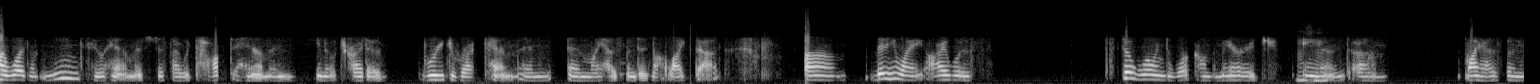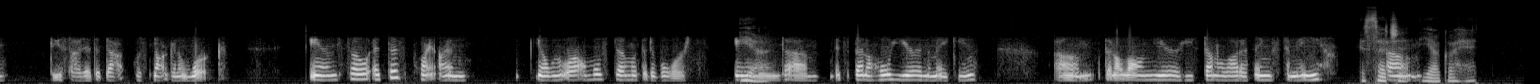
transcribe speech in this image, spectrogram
I wasn't mean to him. It's just I would talk to him and you know try to redirect him, and and my husband did not like that. Um, but anyway, I was still willing to work on the marriage, Mhm. and um, my husband decided that that was not going to work. And so at this point, I'm, you know, we were almost done with the divorce, Yeah. and um, it's been a whole year in the making. Um, it's been a long year. He's done a lot of things to me, It's such um, a yeah. Go ahead.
